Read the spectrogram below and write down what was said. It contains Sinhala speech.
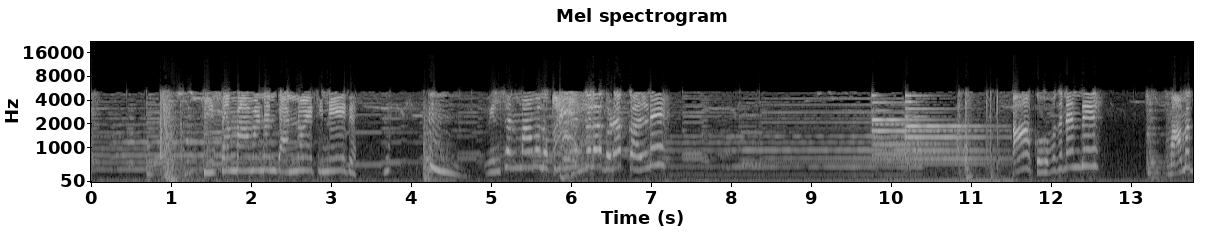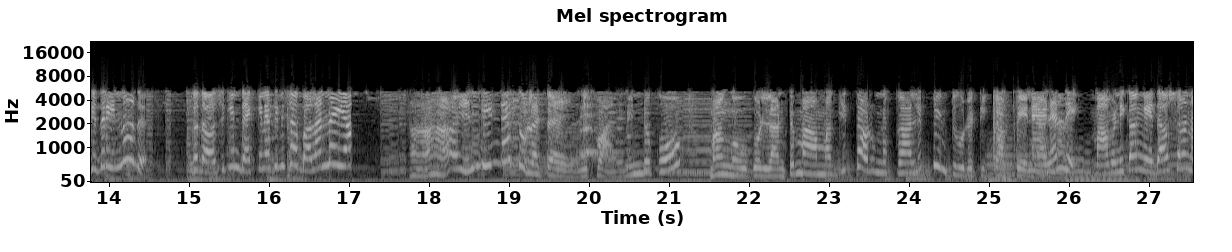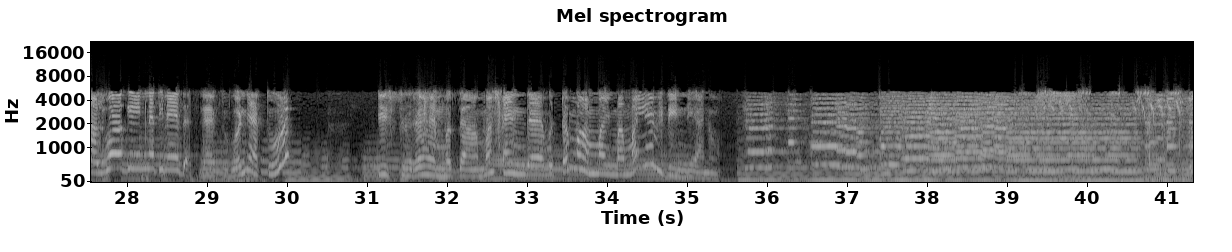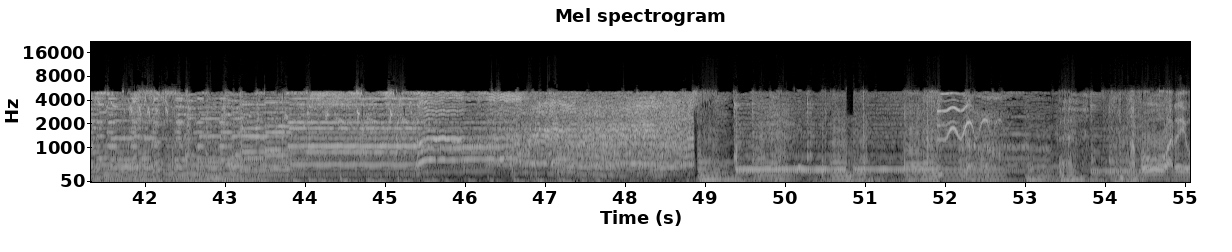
විල්සන් මාමා නම් දන්නව ඇති නේද? විල්සන් මාමා ලොකු ගොඩක් කල්නේ මාමා ගෙදර ඉන්නවද? උග දවසකින් දැක්කේ නැති නිසා බලන්න යා ආහා එන්නින් ඇතුළට. විපාන වෙන්නකෝ මං ඕගොල්ලන්ට මාමගේ තරුණ කාලේ පින්තූර ටිකක් නෑ පේනවා නැන්දේ මාමා නිකන් ඒ දවස්වල නළුවාගේ ඉන්නේ නැති නේද? නැතුව නැතුව ඉස්සර හැමදාම හැන්දෑවට මම්මයි මමයි ඇවිදින්න යනවා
